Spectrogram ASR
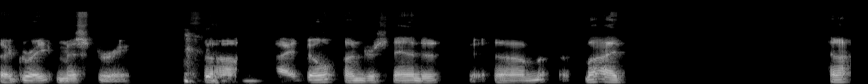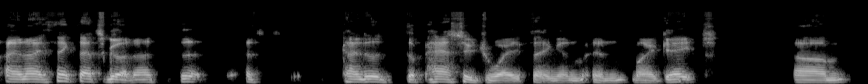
a great mystery. Uh, I don't understand it. Um, I, and I, and I think that's good. I, it's kind of the passageway thing in in my gates. Um,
